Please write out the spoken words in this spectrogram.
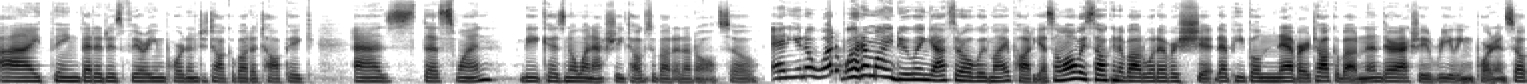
I think that it is very important to talk about a topic as this one because no one actually talks about it at all. So, and you know what? What am I doing after all with my podcast? I'm always talking about whatever shit that people never talk about and they're actually really important. So,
